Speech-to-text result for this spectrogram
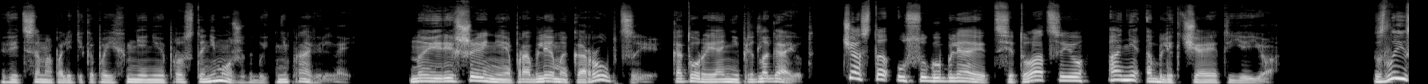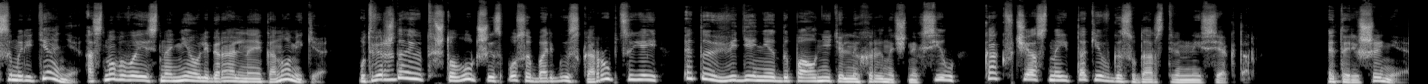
ведь сама политика, по их мнению, просто не может быть неправильной, но и решение проблемы коррупции, которые они предлагают, часто усугубляет ситуацию, а не облегчает ее. Злые самаритяне, основываясь на неолиберальной экономике, утверждают, что лучший способ борьбы с коррупцией – это введение дополнительных рыночных сил как в частный, так и в государственный сектор. Это решение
